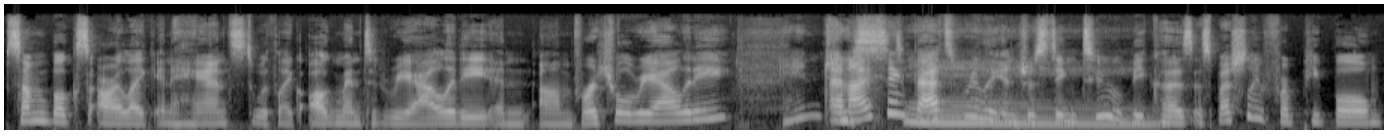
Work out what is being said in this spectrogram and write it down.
some books are like enhanced with like augmented reality and um, virtual reality. And i think that's really interesting too because especially for people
